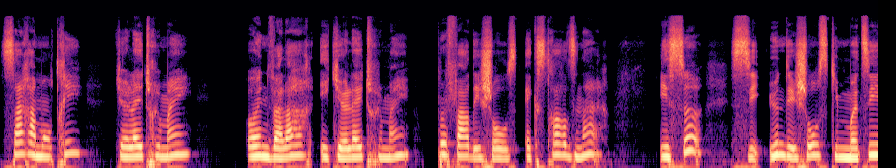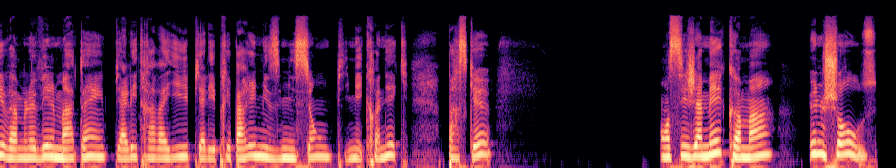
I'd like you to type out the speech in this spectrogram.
servent à montrer que l'être humain a une valeur et que l'être humain peut faire des choses extraordinaires. Et ça, c'est une des choses qui me motive à me lever le matin, puis aller travailler, puis aller préparer mes émissions, puis mes chroniques. Parce que on ne sait jamais comment une chose,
